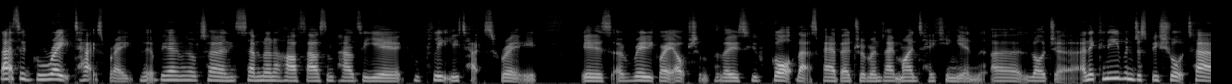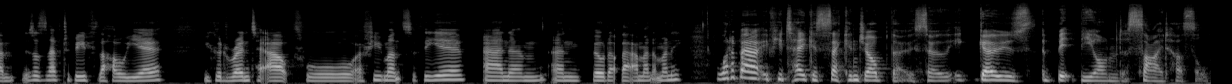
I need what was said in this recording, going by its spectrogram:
that's a great tax break. Being able to earn seven and a half thousand pounds a year completely tax free is a really great option for those who've got that spare bedroom and don't mind taking in a lodger. And it can even just be short term. It doesn't have to be for the whole year. You could rent it out for a few months of the year and um, and build up that amount of money. What about if you take a second job though? So it goes a bit beyond a side hustle.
